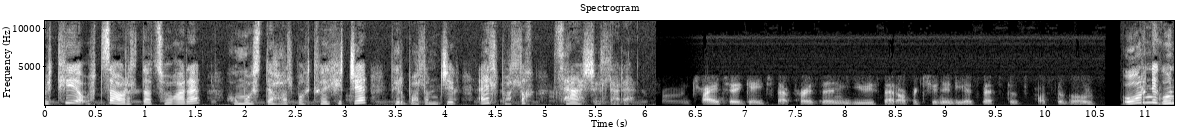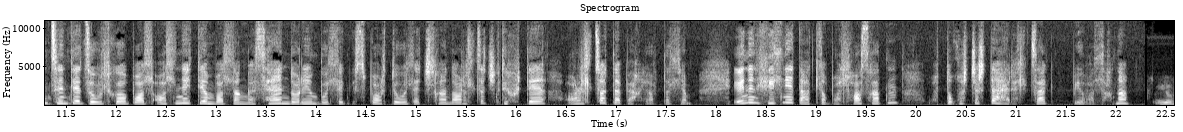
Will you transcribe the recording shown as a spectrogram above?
Битгий утсаа оролдоод суугаарай. Хүмүүстэй холбогдохыг хичээ. Тэр боломжийг аль болох сайн ашиглаарай. try to engage that person, use that opportunity as best as possible. Өөр нэг үн цэнтэй зөвлөгөө бол олон нийтийн болон сайн дурын бүлэг спортын үйл ажиллагаанд оролцож тэвхтэй оролцоотой байх явдал юм. Энэ нь хилний дадлаг болохоос гадна утга учиртай харилцааг бий болгоно. You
